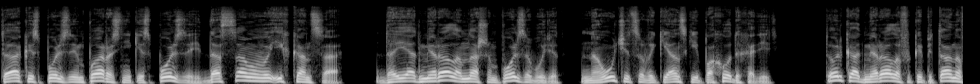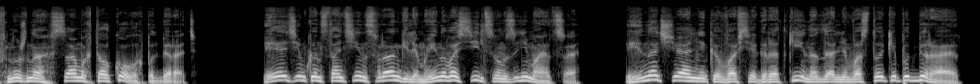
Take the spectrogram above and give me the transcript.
Так используем парусники с пользой до самого их конца. Да и адмиралам нашим польза будет, научиться в океанские походы ходить. Только адмиралов и капитанов нужно самых толковых подбирать. Этим Константин с Врангелем и Новосильцевым занимаются. И начальников во все городки на Дальнем Востоке подбирают.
